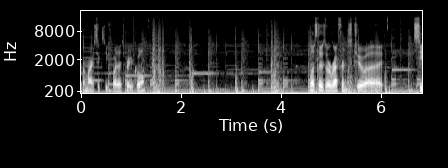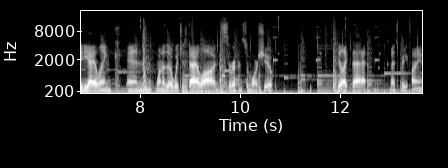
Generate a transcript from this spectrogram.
from R64, that's pretty cool. Plus there's a reference to a CDI link in one of the Witch's dialogues, a reference to Morshu. So if you like that, that's pretty funny.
